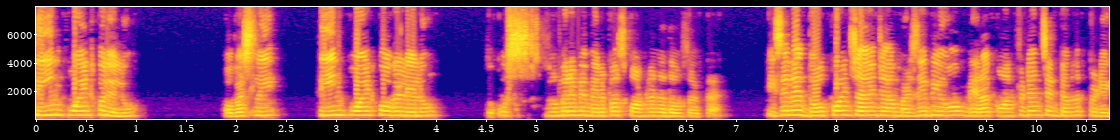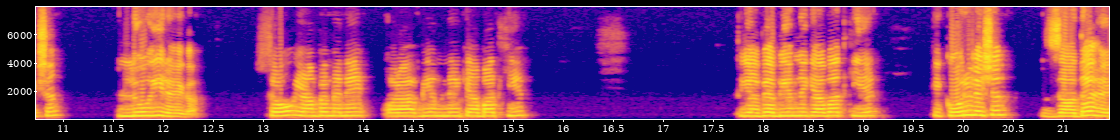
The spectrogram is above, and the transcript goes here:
तीन पॉइंट को ले लूँ ओबियसली तीन पॉइंट को अगर ले लूँ तो उस जुमरे में मेरे पास कॉन्फिडेंस ज़्यादा हो सकता है। इसलिए दो पॉइंट चाहे, जहाँ मर्ज़ी भी हो, मेरा confidence in terms of prediction low ही रहेगा। सो so, यहाँ पर मैंने और अभी हमने क्या बात की है? तो यहाँ पे अभी हमने क्या बात की है? कि कोरिलेशन ज़्यादा है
